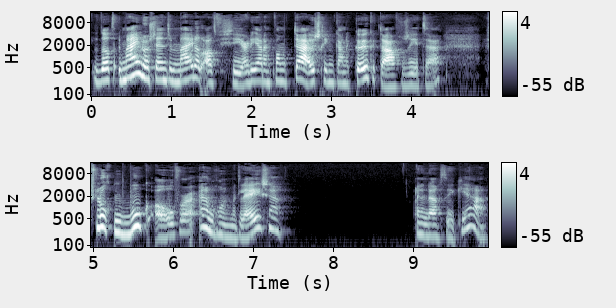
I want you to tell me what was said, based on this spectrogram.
dat mijn docenten mij dat adviseerden, ja, dan kwam ik thuis, ging ik aan de keukentafel zitten, sloeg mijn boek over en dan begon ik met lezen. En dan dacht ik, ja,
